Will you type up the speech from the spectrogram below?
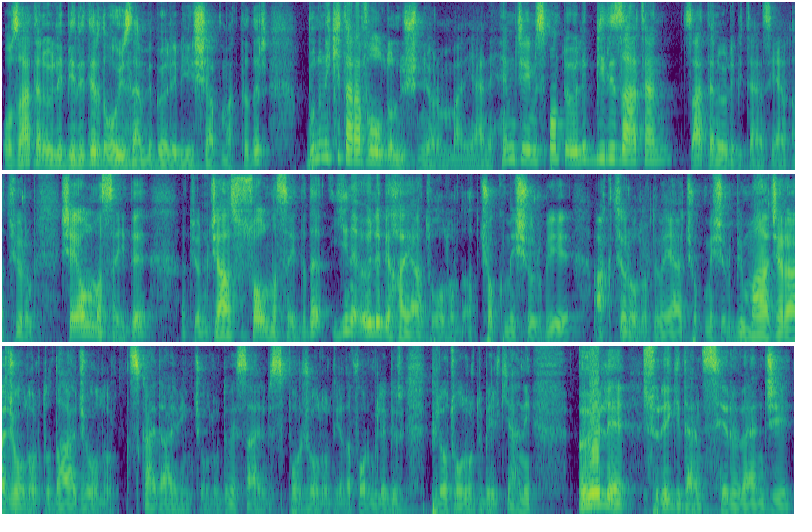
o zaten öyle biridir de o yüzden mi böyle bir iş yapmaktadır? Bunun iki tarafı olduğunu düşünüyorum ben. Yani hem James Bond öyle biri zaten zaten öyle bir tanesi. Yani atıyorum şey olmasaydı, atıyorum casus olmasaydı da yine öyle bir hayatı olurdu. Çok meşhur bir aktör olurdu veya çok meşhur bir maceracı olurdu, dağcı olurdu, skydivingçi olurdu vesaire bir sporcu olurdu ya da Formula 1 pilotu olurdu belki. Hani öyle süre giden serüvenci,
